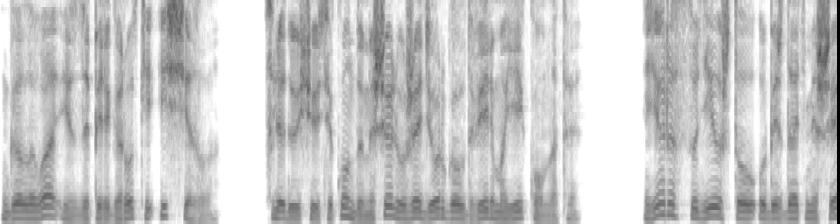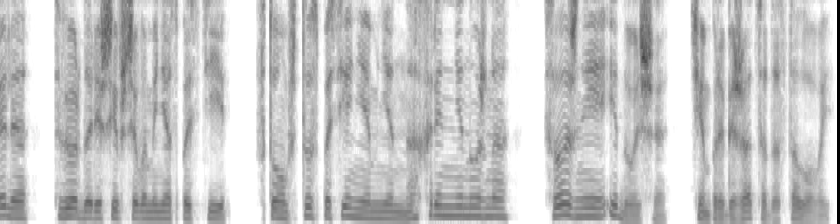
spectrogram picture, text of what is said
Голова из-за перегородки исчезла. В следующую секунду Мишель уже дергал дверь моей комнаты. Я рассудил, что убеждать Мишеля, твердо решившего меня спасти, в том, что спасение мне нахрен не нужно, сложнее и дольше, чем пробежаться до столовой.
